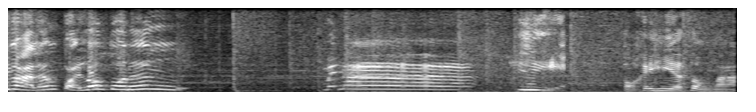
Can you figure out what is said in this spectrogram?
ชิบหายแล้วมึงปล่อยโลกตัวหนึง ไม่น่าอีขอแค่เฮียส่งมา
